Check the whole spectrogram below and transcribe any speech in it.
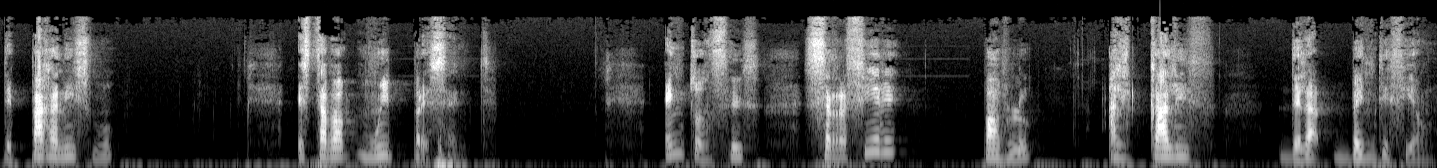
de paganismo estaba muy presente. Entonces se refiere Pablo al cáliz de la bendición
